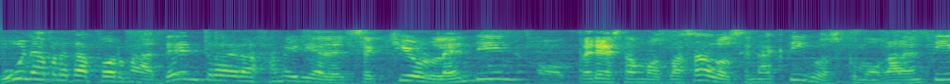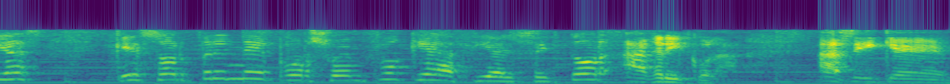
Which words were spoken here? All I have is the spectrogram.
una plataforma dentro de la familia del Secure Lending o préstamos basados en activos como garantías que sorprende por su enfoque hacia el sector agrícola. Así que,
